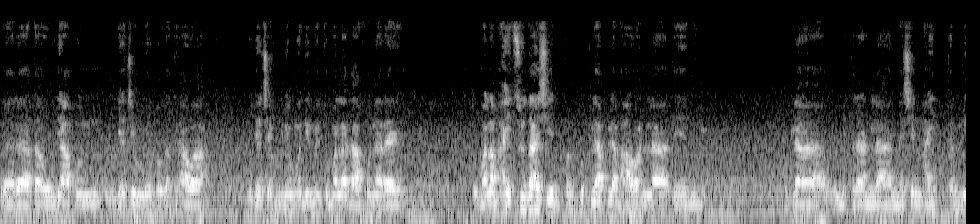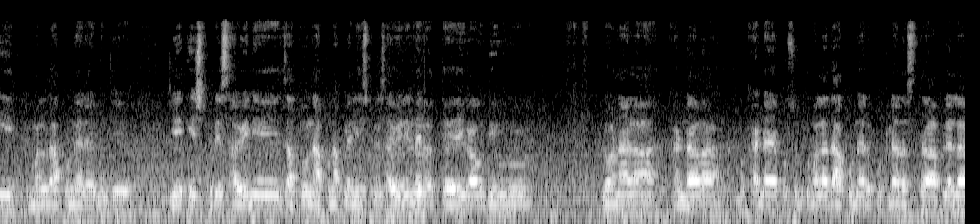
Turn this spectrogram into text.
तर आता उद्या आपण उद्याची व्हिडिओ बघत राहावा. उद्याच्या व्हिडिओमध्ये मी तुम्हाला दाखवणार आहे. तुम्हाला माहीत सुद्धा असेल पण कुठल्या आपल्या भावांना ते कुठल्या मित्रांना नसेल माहीत तर मी एक तुम्हाला दाखवणार आहे. म्हणजे जे एक्सप्रेस हायवेने जातो ना आपण आपल्याला एक्सप्रेस हायवेने नाही जात, तळेगाव देवरोड लोणाळा खंडाळा मग खंडाळ्यापासून तुम्हाला दाखवणार कुठला रस्ता आपल्याला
